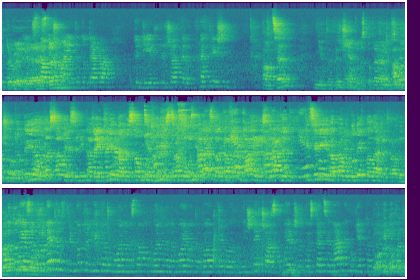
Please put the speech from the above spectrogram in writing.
і ви ставиш маєте, то треба тоді включати в проект рішення. А це? Ні, це де Ні, чого? А ну чого? туди є так само, як Сергій каже, як так, він написав, Ні, що ні, ресторанного Але господарства, тут кафе, бари, ресторани, піцерії, напевно, до них належать, правда? до Але тут є них. заборонити роздрібну торгівлю алкогольними алкогольними напоями та пивом в нічний час, в стаціонарних об'єктах Добре, торгівлі, добре.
